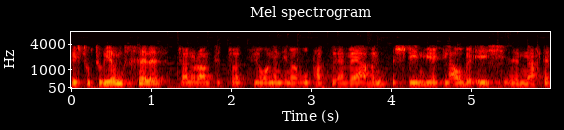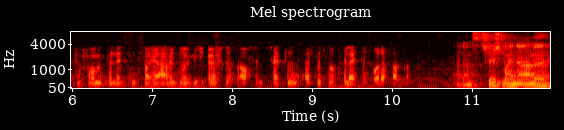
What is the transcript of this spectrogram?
Restrukturierungsfälle, Turnaround-Situationen in Europa zu erwerben, stehen wir, glaube ich, nach der Performance der letzten zwei Jahre deutlich öfters auf dem Zettel, als es noch vielleicht davor der Fall war. Adams Tschisch, mein Name.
